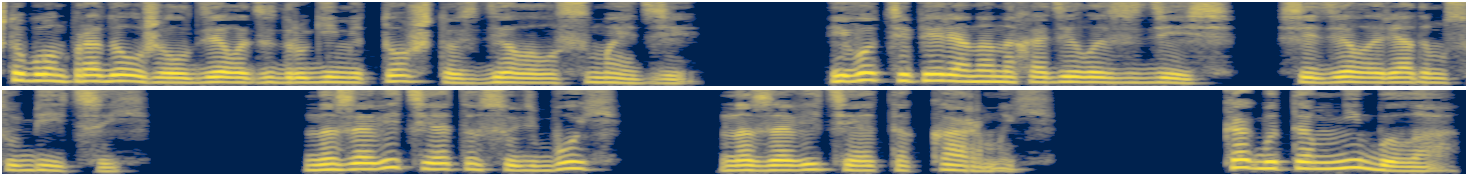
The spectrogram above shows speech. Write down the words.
чтобы он продолжил делать с другими то, что сделал с Мэдди. И вот теперь она находилась здесь, сидела рядом с убийцей. Назовите это судьбой, назовите это кармой. Как бы там ни было,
